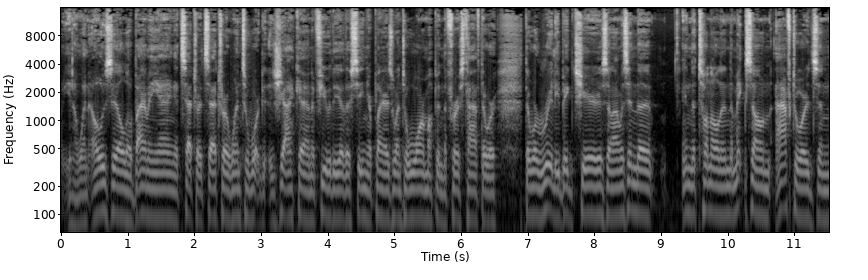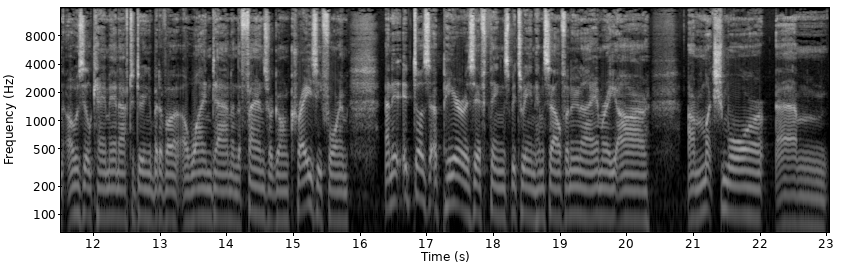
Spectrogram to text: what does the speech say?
you know, when Ozil, Aubameyang, etc., etc., went to work, Xhaka and a few of the other senior players went to warm up in the first half, there were, there were really big cheers and I was in the, in the tunnel in the mix zone afterwards and Ozil came in after doing a bit of a, a wind down and the fans were going crazy for him. And it, it does appear as if things between himself and Unai Emery are, are much more, um,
